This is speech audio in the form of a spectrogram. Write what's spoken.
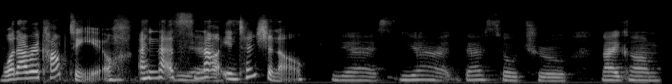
whatever come to you. And that's yes. not intentional. Yes, yeah, that's so true. Like, um,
